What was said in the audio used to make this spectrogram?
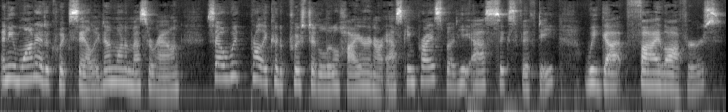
and he wanted a quick sale. He doesn't want to mess around. So we probably could have pushed it a little higher in our asking price, but he asked 650. We got five offers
